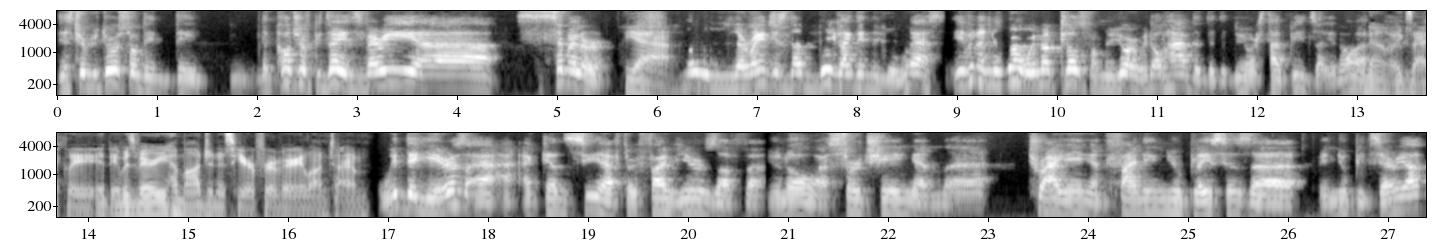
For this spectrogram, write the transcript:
distributor, so they, they the culture of pizza is very uh, similar. Yeah. the range is not big like in the US. Even in New York, we're not close from New York. We don't have the, the, the New York style pizza, you know? No, exactly. It, it was very homogenous here for a very long time. With the years, I, I can see after five years of, uh, you know, uh, searching and uh, trying and finding new places uh, in new pizzeria,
